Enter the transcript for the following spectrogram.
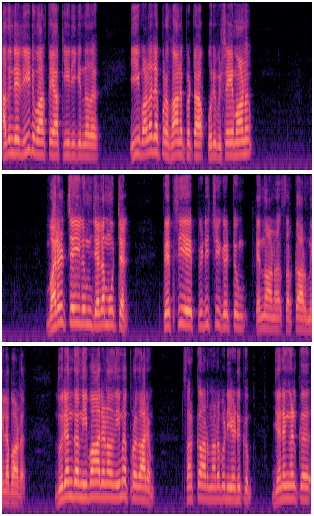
അതിന്റെ ലീഡ് വാർത്തയാക്കിയിരിക്കുന്നത് ഈ വളരെ പ്രധാനപ്പെട്ട ഒരു വിഷയമാണ്. വരൾച്ചയിലും ജലമൂറ്റൽ പെപ്സിയെ പിടിച്ചു കെട്ടും എന്നാണ് സർക്കാർ നിലപാട്. ദുരന്ത നിവാരണ നിയമപ്രകാരം സർക്കാർ നടപടിയെടുക്കും. ജനങ്ങൾക്ക്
